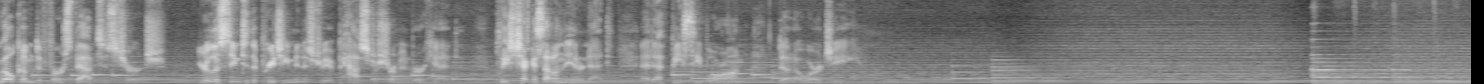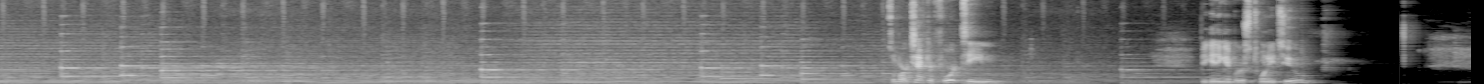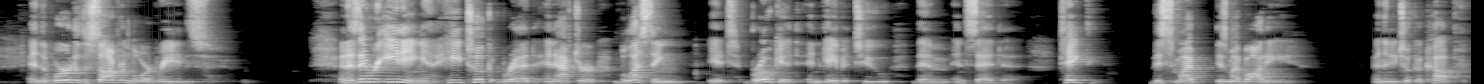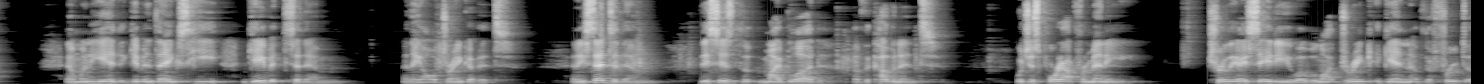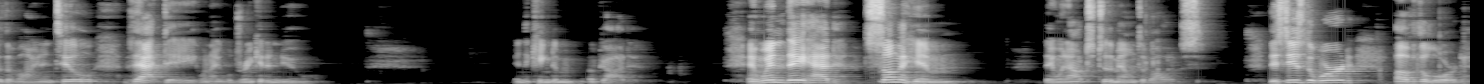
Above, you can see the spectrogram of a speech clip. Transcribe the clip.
Welcome to First Baptist Church. You're listening to the preaching ministry of Pastor Sherman Burkhead. Please check us out on the internet at fbcboron.org. So, Mark chapter 14, beginning in verse 22. And the word of the sovereign Lord reads And as they were eating, he took bread, and after blessing it, broke it, and gave it to them, and said, Take this my, is my body. And then he took a cup, and when he had given thanks, he gave it to them, and they all drank of it. And he said to them, this is the, my blood of the covenant, which is poured out for many. Truly I say to you, I will not drink again of the fruit of the vine until that day when I will drink it anew in the kingdom of God. And when they had sung a hymn, they went out to the Mount of Olives. This is the word of the Lord.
